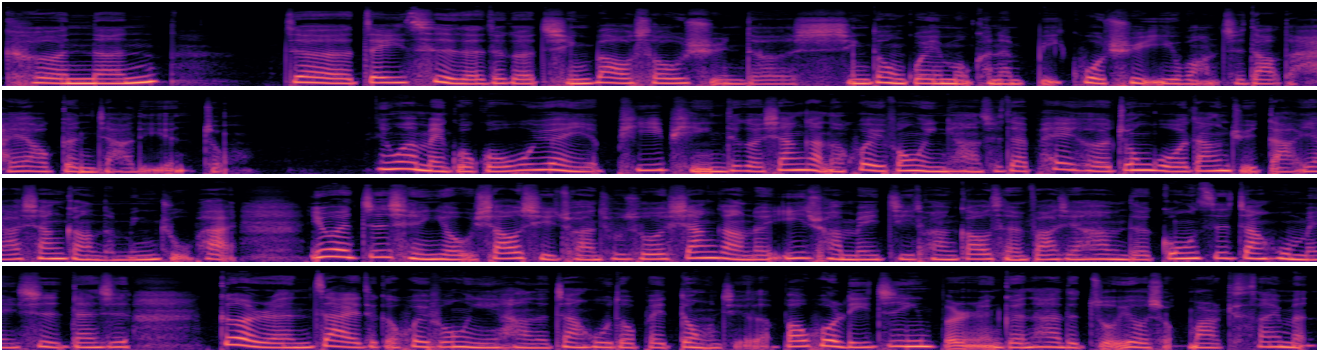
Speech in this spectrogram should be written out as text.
可能这这一次的这个情报搜寻的行动规模，可能比过去以往知道的还要更加的严重。另外，美国国务院也批评这个香港的汇丰银行是在配合中国当局打压香港的民主派，因为之前有消息传出说，香港的一传媒集团高层发现他们的公司账户没事，但是个人在这个汇丰银行的账户都被冻结了，包括黎智英本人跟他的左右手 Mark Simon。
